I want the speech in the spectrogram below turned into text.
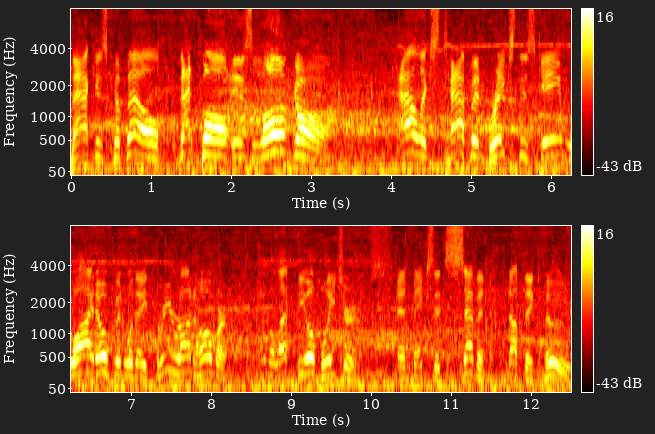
Back is Cabell. That ball is long gone. Alex Tappen breaks this game wide open with a three-run homer in the left field bleachers and makes it 7 nothing Hoos.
